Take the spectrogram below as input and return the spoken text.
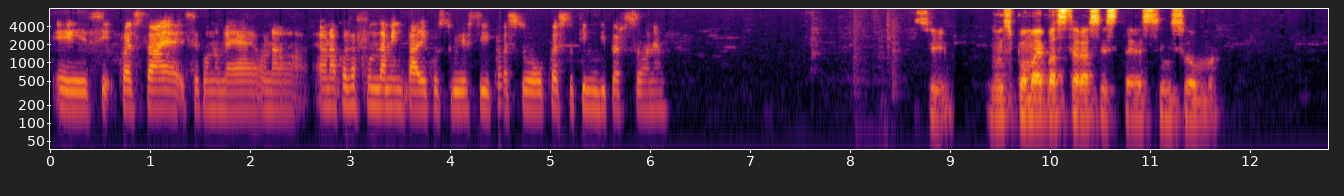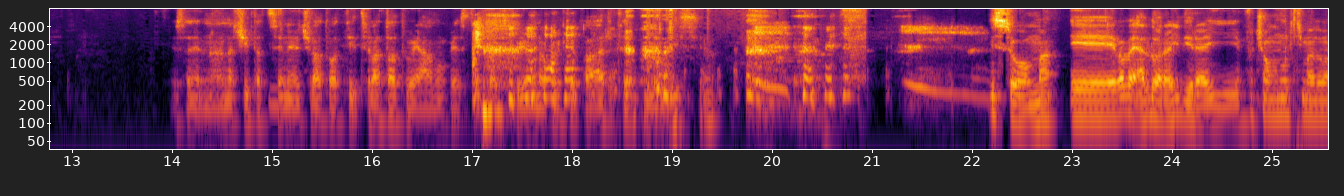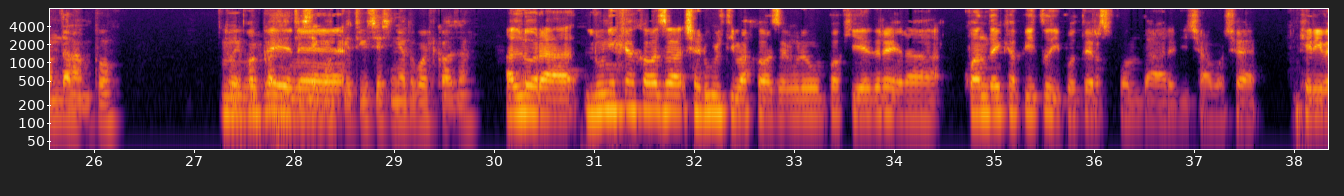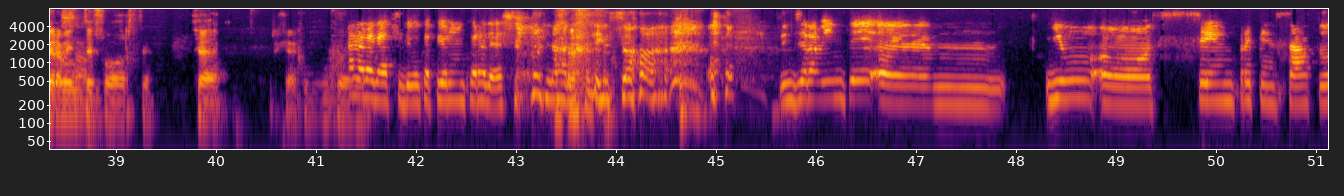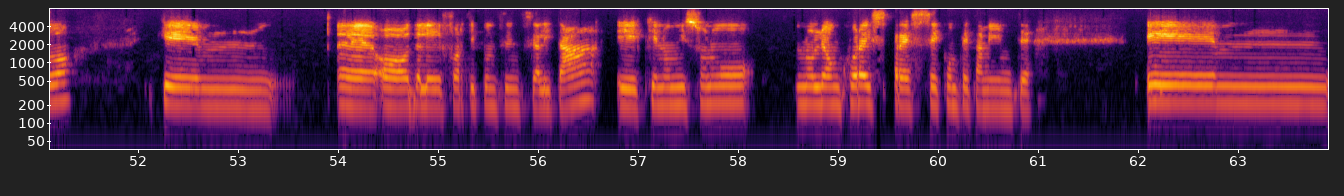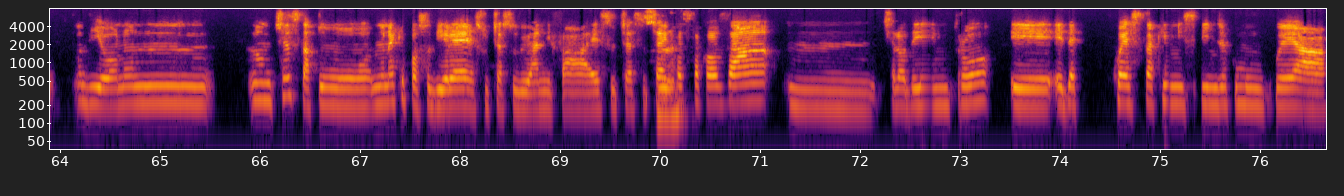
e sì, questa è secondo me una, è una cosa fondamentale costruirsi questo, questo team di persone. Sì, non si può mai bastare a se stessi, insomma. Questa è una, una citazione, ce la, tatu- ce la tatuiamo questa, la scriviamo da qualche parte, bellissima. Insomma, e vabbè, allora io direi, facciamo un'ultima domanda lampo. Tu hai mm, qualcosa, ti sei, ti sei segnato qualcosa? Allora, l'unica cosa, cioè l'ultima cosa che volevo un po' chiedere era quando hai capito di poter sfondare, diciamo, cioè che eri veramente esatto. forte. Cioè, perché comunque... Eh ragazzi, devo capirlo ancora adesso. no, nel senso, sinceramente, ehm, io ho sempre pensato che mm, eh, ho delle forti potenzialità e che non mi sono non le ho ancora espresse completamente. E, mh, oddio, non, non c'è stato, non è che posso dire è successo due anni fa, è successo, cioè sì. questa cosa mh, ce l'ho dentro e, ed è questa che mi spinge comunque a,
